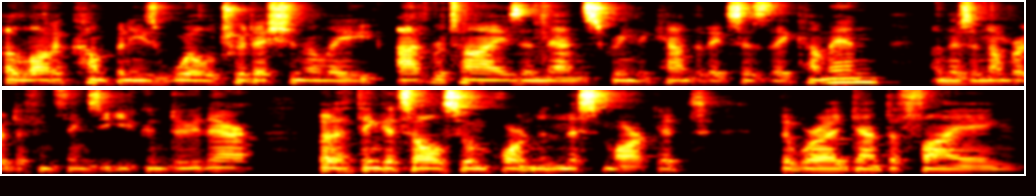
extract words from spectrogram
a lot of companies will traditionally advertise and then screen the candidates as they come in. And there's a number of different things that you can do there. But I think it's also important in this market that we're identifying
